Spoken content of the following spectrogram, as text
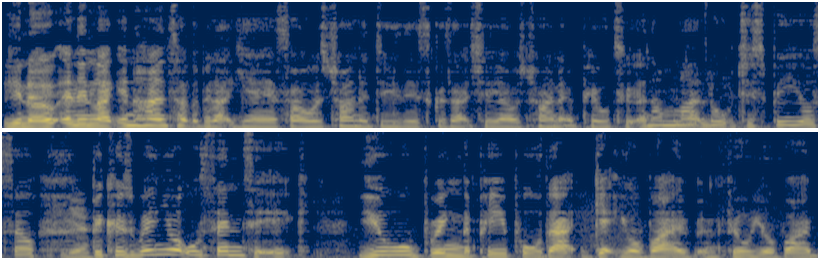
You know, and then like in hindsight, they'll be like, "Yeah, so I was trying to do this because actually I was trying to appeal to." And I'm like, "Look, just be yourself." Yeah. Because when you're authentic, you will bring the people that get your vibe and feel your vibe.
